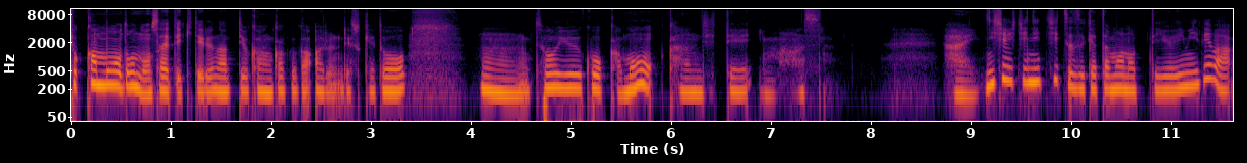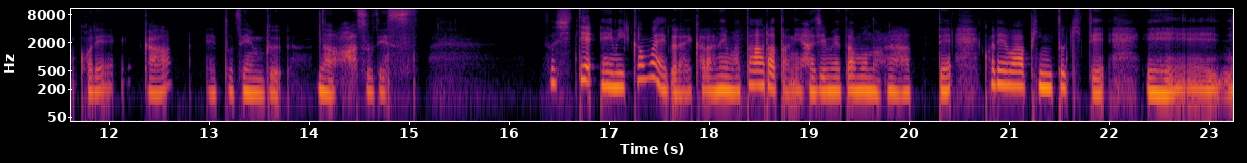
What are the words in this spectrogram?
直感もどんどん冴えてきてるなっていう感覚があるんですけど、うん、そういう効果も感じています。はい、21日続けたものっていう意味ではこれが、えっと、全部なはずです。そして、えー、3日前ぐらいからねまた新たに始めたものがあってこれはピンときて、えー、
